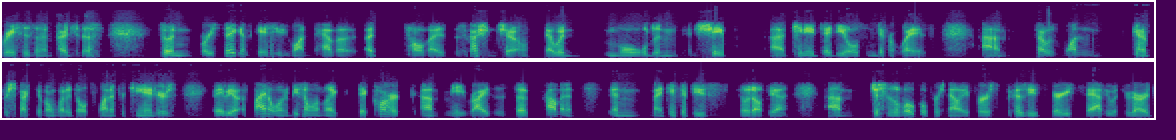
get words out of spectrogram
racism and prejudice. So in Maurice Fagan's case, he wanted to have a, a televised discussion show that would mold and, and shape uh, teenage ideals in different ways. Um, so that was one kind of perspective on what adults wanted for teenagers. Maybe a final one would be someone like Dick Clark. Um, he rises to prominence in 1950s Philadelphia, um, just as a local personality first, because he's very savvy with regards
